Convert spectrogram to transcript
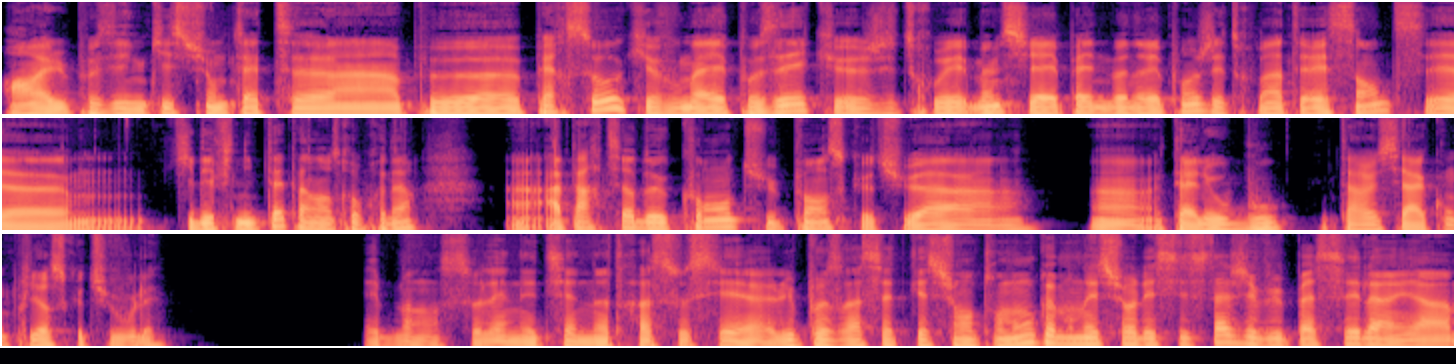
On va lui poser une question peut-être euh, un peu euh, perso que vous m'avez posée, que j'ai trouvé, même si j'avais pas une bonne réponse, j'ai trouvé intéressante. C'est qui définit peut-être un entrepreneur. À, partir de quand tu penses que tu as, es allé au bout, tu as réussi à accomplir ce que tu voulais? Eh ben, Solène Etienne, notre associé, euh, lui posera cette question en ton nom. Comme on est sur les six j'ai vu passer là il y, a,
